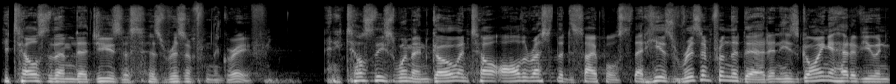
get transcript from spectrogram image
He tells them that Jesus has risen from the grave. And he tells these women, Go and tell all the rest of the disciples that he is risen from the dead and he's going ahead of you in,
